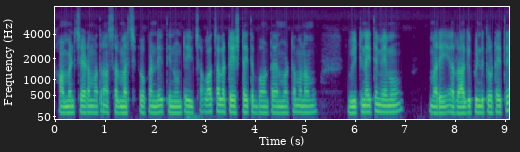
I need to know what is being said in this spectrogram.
కామెంట్ చేయడం మాత్రం అస్సలు మర్చిపోకండి. తినుంటే ఇవి చాలా చాలా టేస్ట్ అయితే బాగుంటాయి అన్నమాట మనం వీటినైతే మేము మరి రాగి పిండితోటైతే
